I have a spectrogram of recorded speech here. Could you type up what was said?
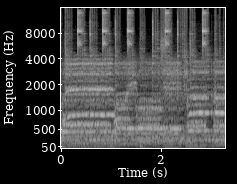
When I was in Vietnam,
